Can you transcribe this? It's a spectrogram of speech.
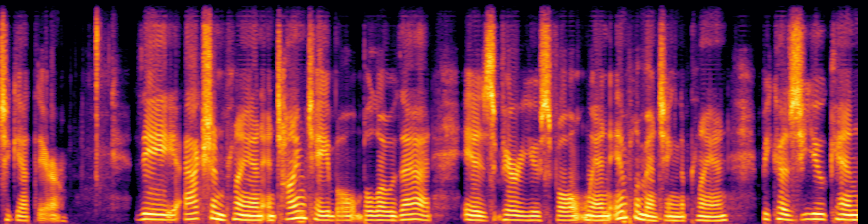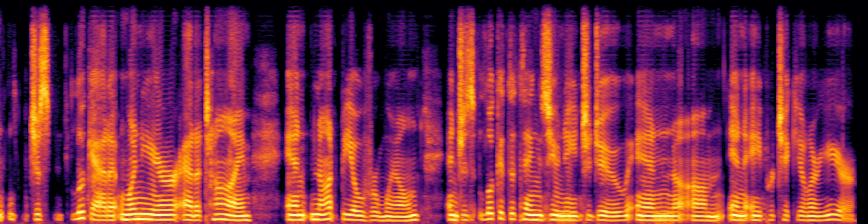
to get there. The action plan and timetable below that is very useful when implementing the plan because you can just look at it one year at a time and not be overwhelmed and just look at the things you need to do in, um, in a particular year.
